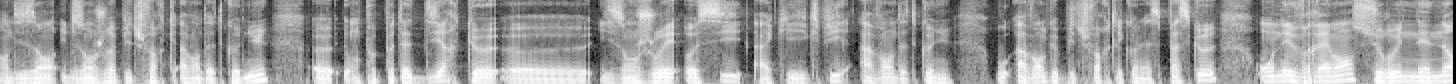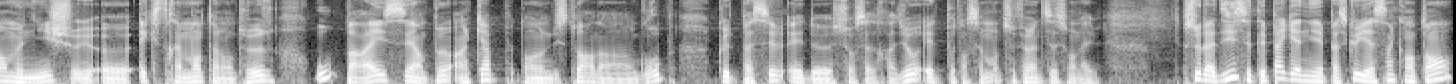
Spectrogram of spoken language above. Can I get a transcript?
en disant ils ont joué à Pitchfork avant d'être connus. Euh, on peut peut-être dire que ils ont joué aussi à KXP avant d'être connus ou avant que Pitchfork les connaisse. Parce que on est vraiment sur une énorme niche extrêmement talentueuse où pareil c'est un peu un cap dans l'histoire d'un groupe que de passer et de sur cette radio et de potentiellement de se faire une session live. Cela dit, c'était pas gagné parce qu'il y a 50 ans,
